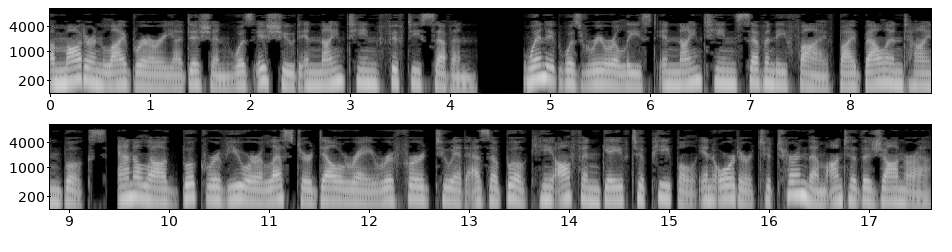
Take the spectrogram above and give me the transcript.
A modern library edition was issued in 1957. When it was re-released in 1975 by Ballantine Books, analog book reviewer Lester Del Rey referred to it as a book he often gave to people in order to turn them onto the genre.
